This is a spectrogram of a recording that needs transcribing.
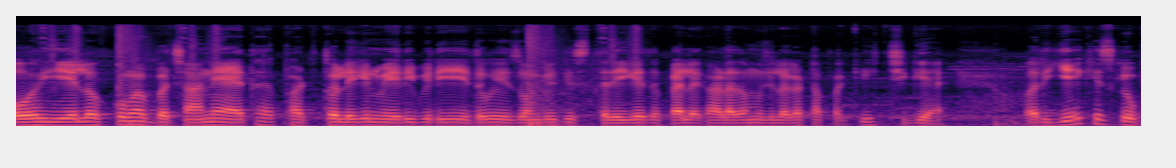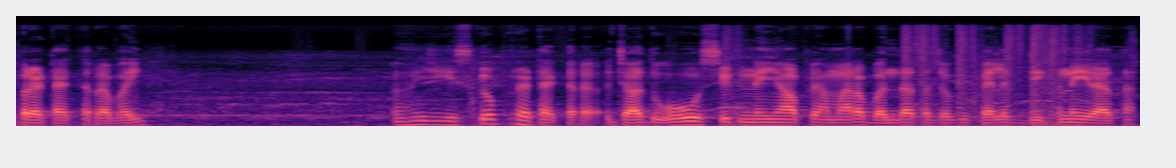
और ये लोग को मैं बचाने आया था, फट तो लेकिन मेरी भी ये देखो, ये जोम्बी किस तरीके से पहले खड़ा था, मुझे लगा टपक की छिग गया है। और ये किसके ऊपर अटैक कर रहा भाई? ये किसके ऊपर अटैक कर रहा है? जादू, ओ सीट नहीं, यहाँ पे हमारा बंदा था जो कि पहले दिख नहीं रहा था।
